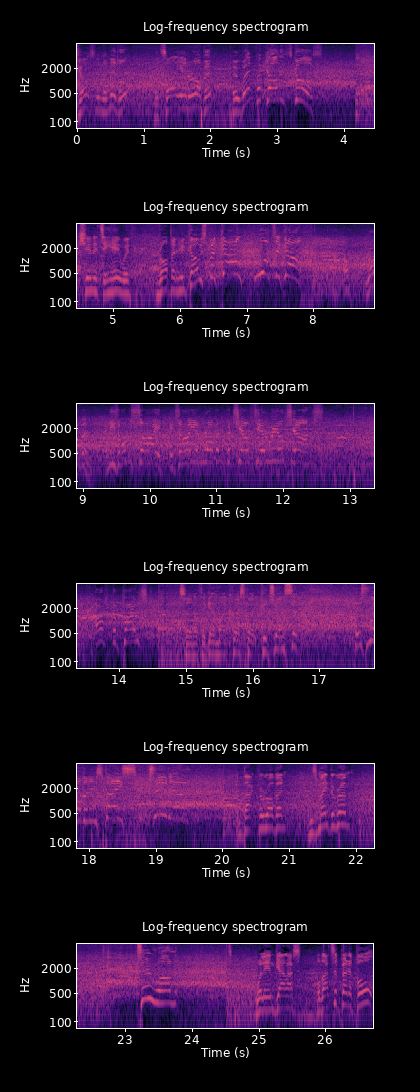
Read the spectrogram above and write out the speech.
Johnson in the middle. It's Arjen Robben who went for goal and scores. Opportunity here with Robben, who goes for goal. What a goal! Oh, Robben, and he's onside. It's Arjen Robben for Chelsea, a real chance. The post. Turn off again by Crespo. Good Johnson. It's Robben in space. 2 0. And back for Robben. He's made the room. 2 1. William Gallas. Well, that's a better ball.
